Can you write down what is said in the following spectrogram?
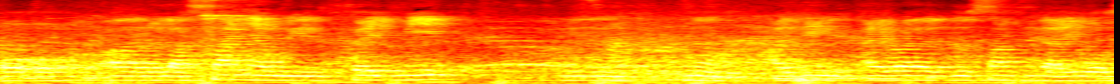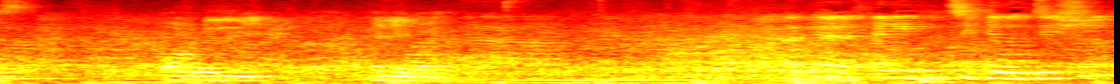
or, or know, lasagna with fake meat. Mm, no, I think I'd rather do something that was already anyway. Any particular dishes,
